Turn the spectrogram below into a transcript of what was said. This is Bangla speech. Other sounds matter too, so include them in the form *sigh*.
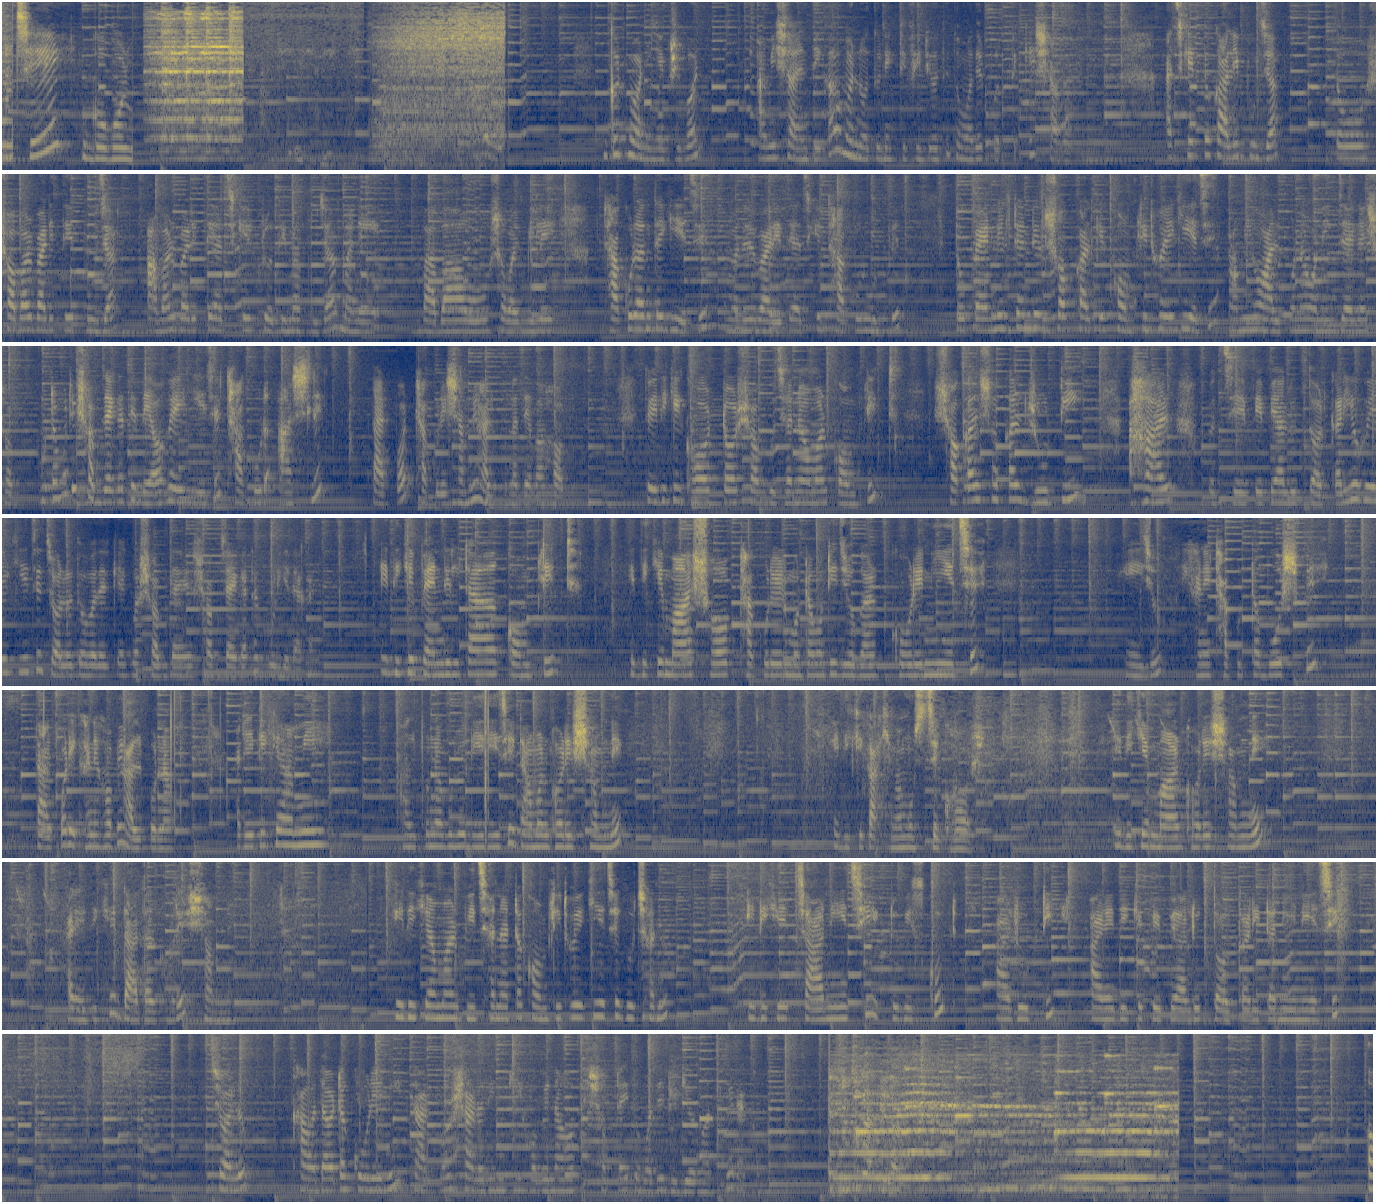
হচ্ছে গোবর গুড মর্নিং এভরিওয়ান আমি সায়ন্তিকা, আমার নতুন একটি ভিডিওতে তোমাদের প্রত্যেককে স্বাগত। আজকের তো কালী পূজা, তো সবার বাড়িতে পূজা, আমার বাড়িতে আজকের প্রতিমা পূজা মানে বাবা ও সবাই মিলে ঠাকুর আনতে গিয়েছে। আমাদের বাড়িতে আজকে ঠাকুর উঠবে। তো প্যান্ডেল ট্যান্ডেল সব কালকে কমপ্লিট হয়ে গিয়েছে। আমিও আলপনা অনেক জায়গায় সব, মোটামুটি সব জায়গাতে দেওয়া হয়ে গিয়েছে। ঠাকুর আসলে তারপর ঠাকুরের সামনে আলপনা দেওয়া হবে। তো এদিকে ঘর টর সব গুছানো আমার কমপ্লিট সকাল সকাল রুটি আর হচ্ছে পেঁপে আলুর তরকারিও হয়ে গিয়েছে। চলো তোমাদেরকে একবার সব সব জায়গাটা ঘুরিয়ে দেখাই। এদিকে প্যান্ডেলটা কমপ্লিট এদিকে মা সব ঠাকুরের মোটামুটি জোগাড় করে নিয়েছে। এই যে এখানে ঠাকুরটা বসবে, তারপর এখানে হবে আলপনা। আর এদিকে আমি আলপনাগুলো দিয়ে দিয়েছি, এটা আমার ঘরের সামনে। এদিকে কাকিমা মুছছে ঘর। এদিকে মার ঘরের সামনে আর এদিকে দাদার ঘরের সামনে। এদিকে আমার বিছানাটা কমপ্লিট হয়ে গিয়েছে গুছানো। এদিকে চা নিয়েছি, একটু বিস্কুট আর রুটি। আর এদিকে পেঁপে আলুর তরকারিটা নিয়ে নিয়েছি। চলো খাওয়া দাওয়াটা করে নিই তারপর সারাদিন কি হবে না হবে সবটাই তোমাদের ভিডিওর মাধ্যমে দেখাবো।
